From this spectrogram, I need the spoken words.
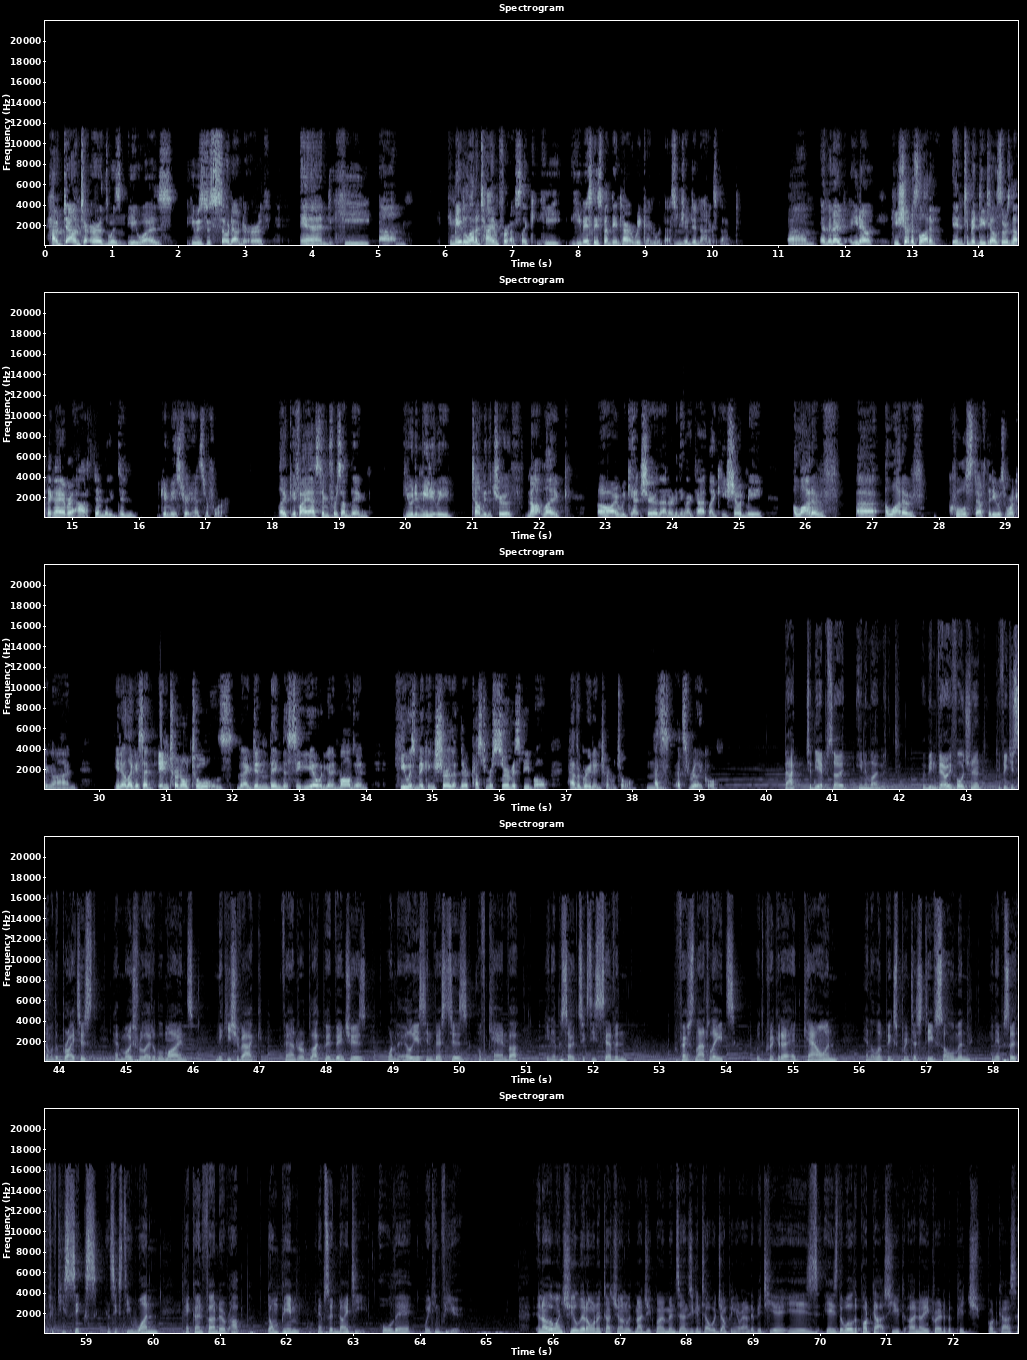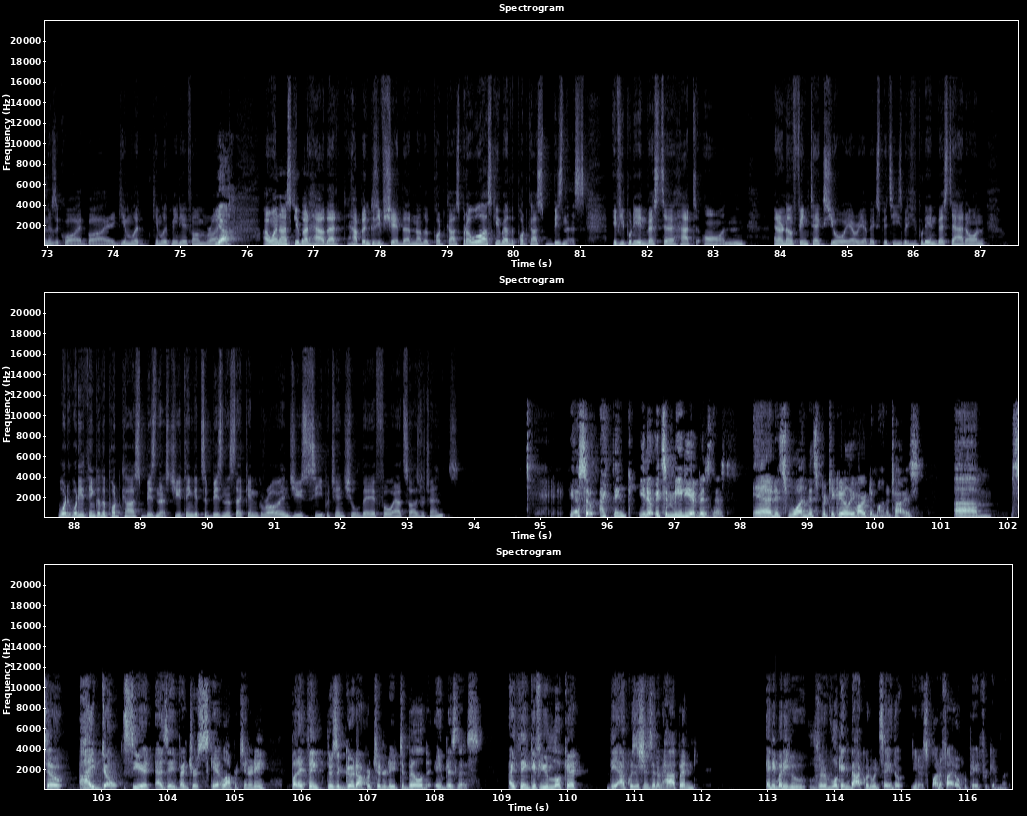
How down to earth was mm. he was. He was just so down to earth, and he um, he made a lot of time for us. Like he he basically spent the entire weekend with us, which mm. I did not expect. Um, and then I, you know, he showed us a lot of intimate details. There was nothing I ever asked him that he didn't give me a straight answer for. Like if I asked him for something, he would immediately tell me the truth, not like, oh, I, we can't share that or anything like that. Like he showed me a lot of uh, a lot of cool stuff that he was working on. You know, like I said, internal tools that I didn't think the CEO would get involved in. He was making sure that their customer service people have a great internal tool. Mm. That's that's really cool. Back to the episode in a moment. We've been very fortunate to feature some of the brightest and most relatable minds Niki Scevak, founder of Blackbird Ventures, one of the earliest investors of Canva, in episode 67, professional athletes with cricketer Ed Cowan and Olympic sprinter Steve Solomon in episode 56 and 61, and co founder of Up, Dom Pym, in episode 90, all there waiting for you. Another one, Sheel, that I want to touch on with Magic Moments, and as you can tell, we're jumping around a bit here, is is the world of podcasts. You, I know you created the Pitch podcast and is acquired by Gimlet Gimlet Media, if I'm right. Yeah. I won't ask you about how that happened because you've shared that in other podcasts, but I will ask you about the podcast business. If you put your investor hat on, and I know fintech's your area of expertise, but if you put your investor hat on, what what do you think of the podcast business? Do you think it's a business that can grow, and do you see potential there for outsized returns? Yeah, so I think, you know, it's a media business and it's one that's particularly hard to monetize. Um, so I don't see it as a venture scale opportunity, but I think there's a good opportunity to build a business. I think if you look at the acquisitions that have happened, anybody who sort of looking backward would say that, you know, Spotify overpaid for Gimlet.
